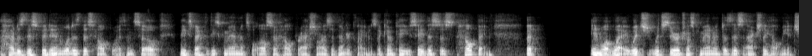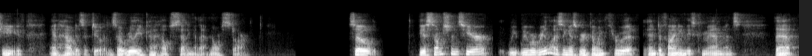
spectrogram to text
how does this fit in? What does this help with? And so we expect that these commandments will also help rationalize the vendor claim. It's like, okay, you say this is helping, but in what way? Which which zero trust commandment does this actually help me achieve? And how does it do it? And so really it kind of helps setting that North Star. So the assumptions here, we, we were realizing as we were going through it and defining these commandments that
